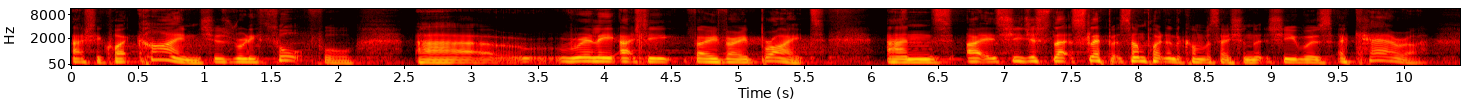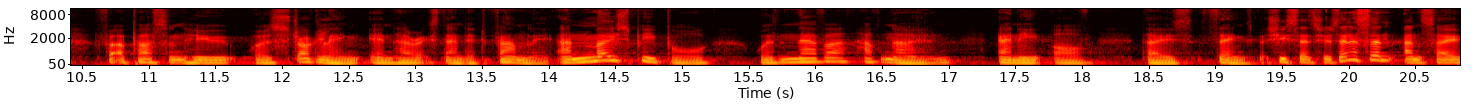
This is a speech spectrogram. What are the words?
actually quite kind, she was really thoughtful, uh, really actually very, very bright. And I, she just let slip at some point in the conversation that she was a carer for a person who was struggling in her extended family. And most people would never have known any of those things. But she said she was innocent, and so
